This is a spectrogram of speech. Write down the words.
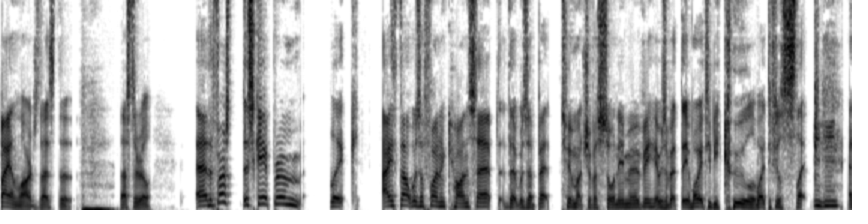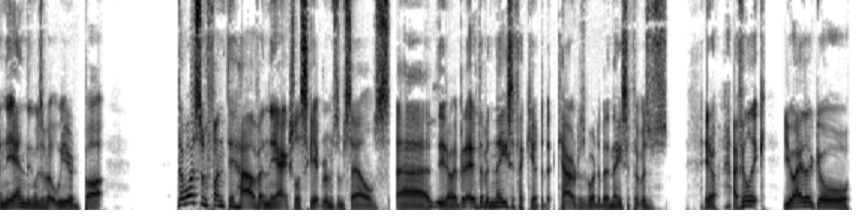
by and large, that's the that's the real. Uh, the first escape room, like I thought, was a fun concept that was a bit too much of a Sony movie. It was a bit. They wanted to be cool, wanted to feel slick, mm-hmm. and the ending was a bit weird, but there was some fun to have in the actual escape rooms themselves. Uh, mm-hmm. You know, it would have been nice if I cared about the characters. It would have been nice if it was you know, I feel like you either go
